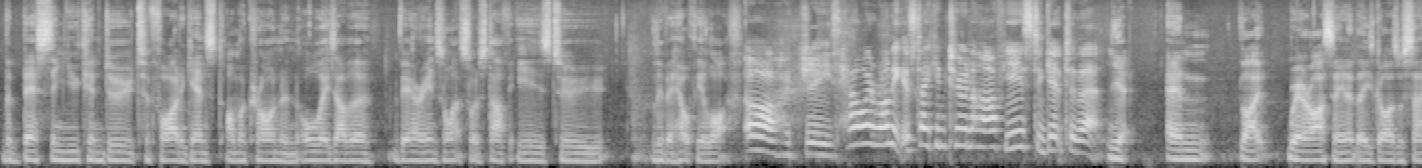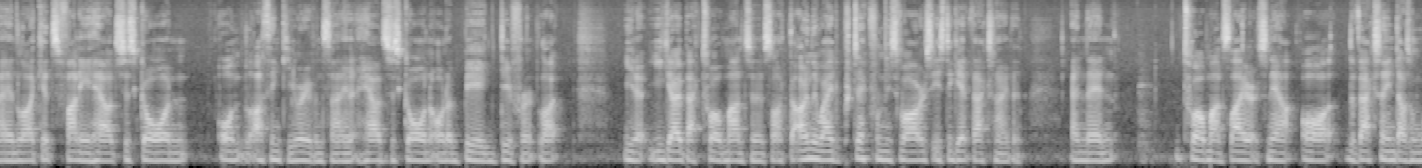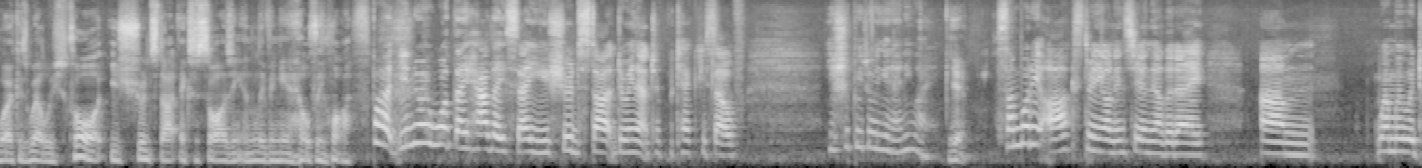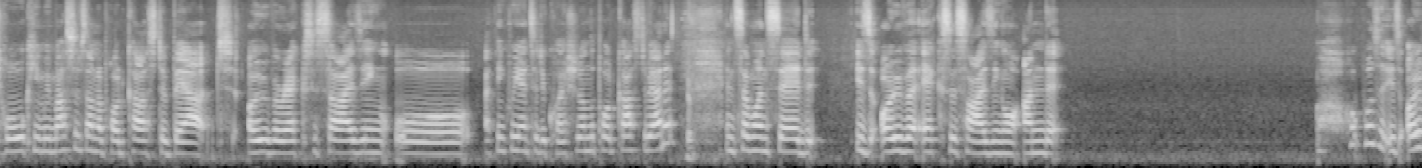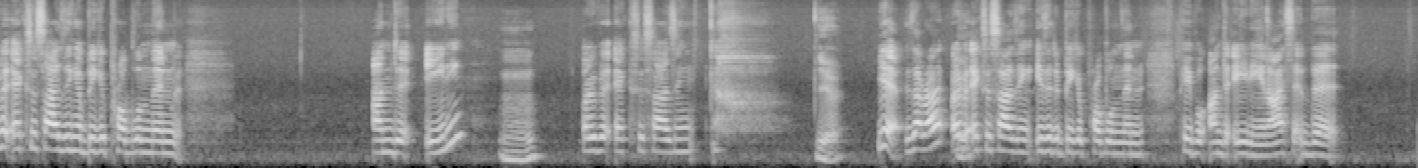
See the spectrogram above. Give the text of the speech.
the best thing you can do to fight against Omicron and all these other variants and all that sort of stuff is to live a healthier life. Oh, geez, how ironic! It's taken two and a half years to get to that. Yeah, and like where I seen it, these guys were saying like it's funny how it's just gone on. I think you were even saying it how it's just gone on a big different like. You know, you go back 12 months and it's like the only way to protect from this virus is to get vaccinated. And then 12 months later, it's now, oh, the vaccine doesn't work as well as you thought. You should start exercising and living a healthy life. But you know what they how they say you should start doing that to protect yourself. You should be doing it anyway. Yeah. Somebody asked me on Instagram the other day um, when we were talking. We must have done a podcast about over exercising, or I think we answered a question on the podcast about it. Yep. And someone said, "Is over exercising or under?" Oh, what was it? Is over exercising a bigger problem than under eating? hmm Over exercising. Yeah. Yeah, is that right? Over Yeah. exercising, is it a bigger problem than people under eating? And I said that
